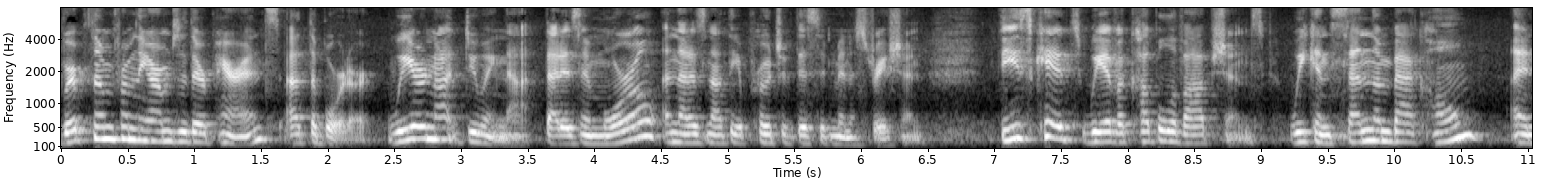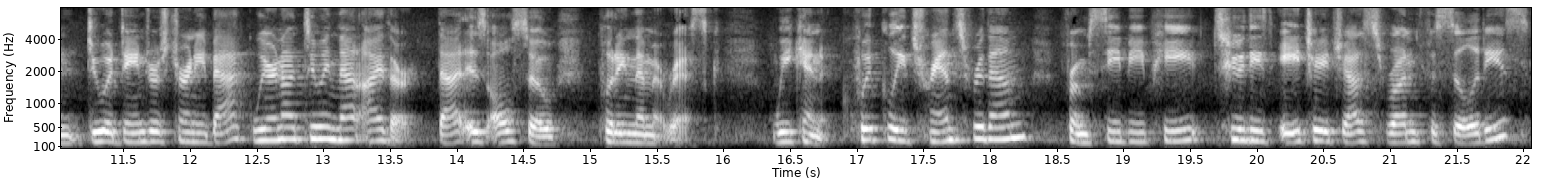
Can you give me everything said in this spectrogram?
rip them from the arms of their parents at the border. We are not doing that. That is immoral, and that is not the approach of this administration. These kids, we have a couple of options. We can send them back home and do a dangerous journey back. We are not doing that either. That is also putting them at risk. We can quickly transfer them from CBP to these HHS run facilities.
